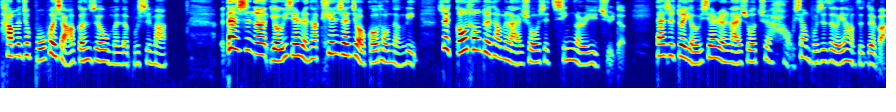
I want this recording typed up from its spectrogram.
他们就不会想要跟随我们了，不是吗？但是呢，有一些人他天生就有沟通能力，所以沟通对他们来说是轻而易举的。但是对有一些人来说，却好像不是这个样子，对吧？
